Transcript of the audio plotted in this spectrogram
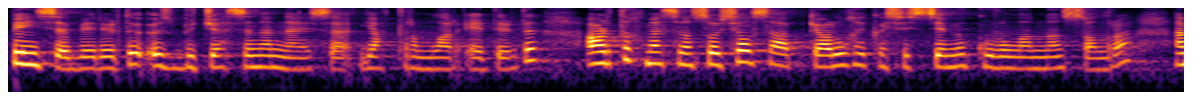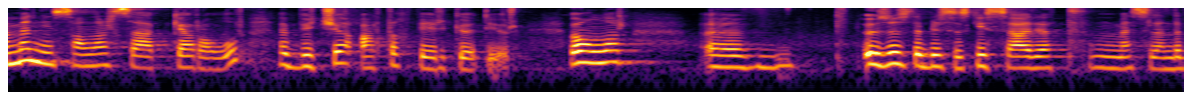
pensiya verirdi, öz büdcəsinə nə isə yatırımlar edirdi. Artıq məsələn sosial sahibkarlıq ekosistemi qurulandan sonra həmin insanlar sahibkar olur və büdcə artıq vergi ödəyir. Və onlar ə, özünüz də bilirsiniz ki, iqtisadiyyat məsələndə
